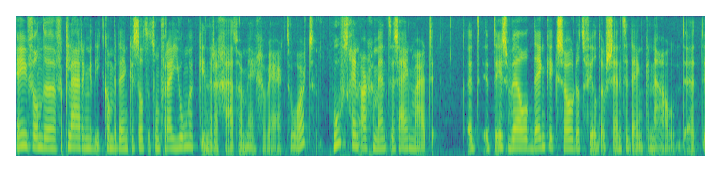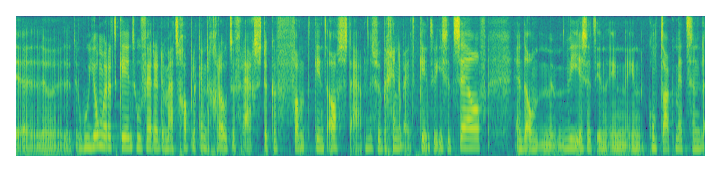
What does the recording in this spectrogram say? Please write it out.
Een van de verklaringen die ik kan bedenken is dat het om vrij jonge kinderen gaat waarmee gewerkt wordt. Hoeft geen argument te zijn, maar het, het, het is wel denk ik zo dat veel docenten denken: nou, de, hoe jonger het kind, hoe verder de maatschappelijke en de grote vraagstukken van het kind afstaan. Dus we beginnen bij het kind, wie is het zelf? En dan wie is het in, in, in contact met zijn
